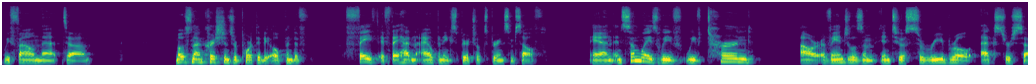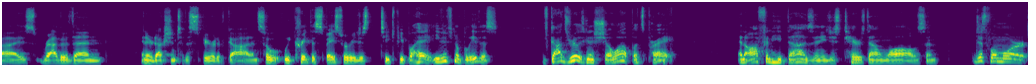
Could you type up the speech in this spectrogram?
we found that uh, most non Christians report they'd be open to f- faith if they had an eye opening spiritual experience themselves. And in some ways, we've we've turned our evangelism into a cerebral exercise rather than introduction to the Spirit of God. And so we create this space where we just teach people, hey, even if you don't believe this, if God's really going to show up, let's pray. And often He does, and He just tears down walls. And just one more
